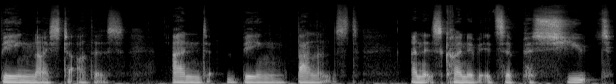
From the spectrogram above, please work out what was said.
being nice to others and being balanced and it's kind of it's a pursuit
